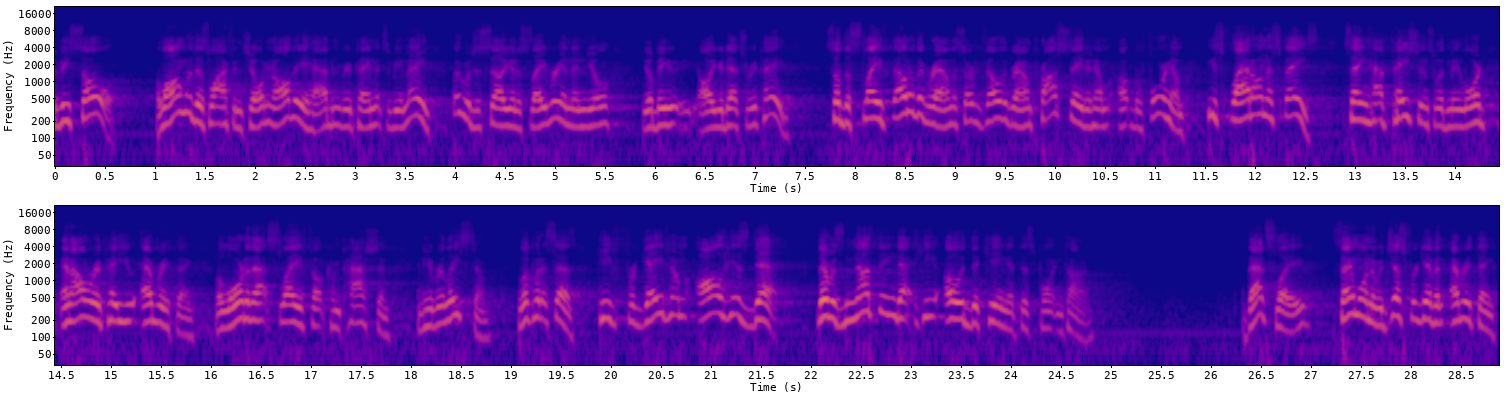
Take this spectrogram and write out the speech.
to be sold along with his wife and children, all that he had in repayment to be made. Look, we'll just sell you into slavery, and then you'll, you'll be, all your debts repaid. So the slave fell to the ground, the servant fell to the ground, prostrated him up before him. He's flat on his face, saying, Have patience with me, Lord, and I will repay you everything. The Lord of that slave felt compassion, and he released him. Look what it says. He forgave him all his debt. There was nothing that he owed the king at this point in time. That slave, same one who had just forgiven everything,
